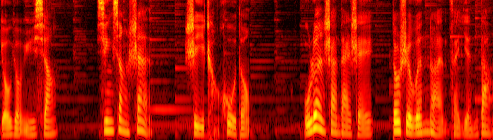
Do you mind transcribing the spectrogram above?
犹有余香。心向善，是一场互动。无论善待谁，都是温暖在延宕。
